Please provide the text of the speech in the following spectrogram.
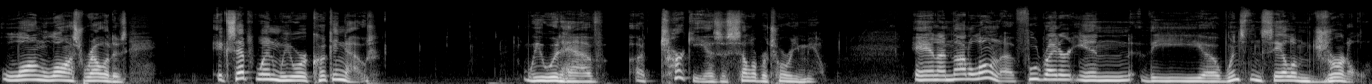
long lost relatives. Except when we were cooking out, we would have a turkey as a celebratory meal. And I'm not alone. A food writer in the uh, Winston-Salem Journal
